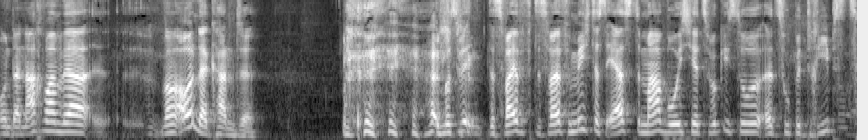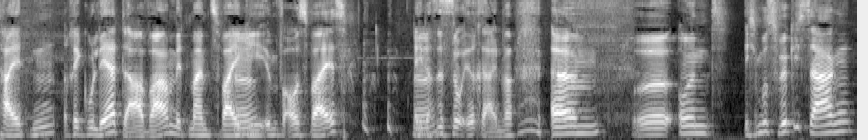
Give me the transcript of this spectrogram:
Und danach waren wir, äh, waren wir auch in der Kante. Ich muss, das, war, das war für mich das erste Mal, wo ich jetzt wirklich so äh, zu Betriebszeiten regulär da war mit meinem 2G-Impfausweis. Ey, das ist so irre einfach. Ähm, und ich muss wirklich sagen,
